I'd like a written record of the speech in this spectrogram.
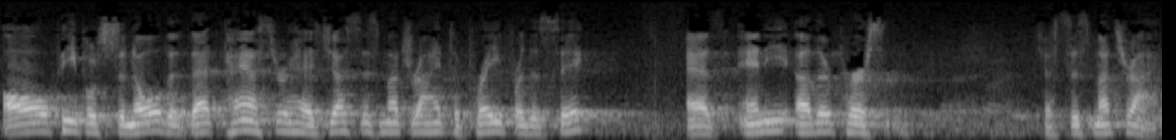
all peoples to know that that pastor has just as much right to pray for the sick as any other person. Just as much right.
